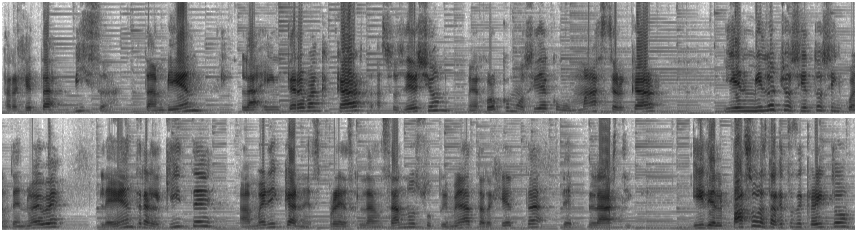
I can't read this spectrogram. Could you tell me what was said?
tarjeta Visa. También la Interbank Card Association, mejor conocida como Mastercard. Y en 1859 le entra al quite American Express lanzando su primera tarjeta de plástico. Y del paso de las tarjetas de crédito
